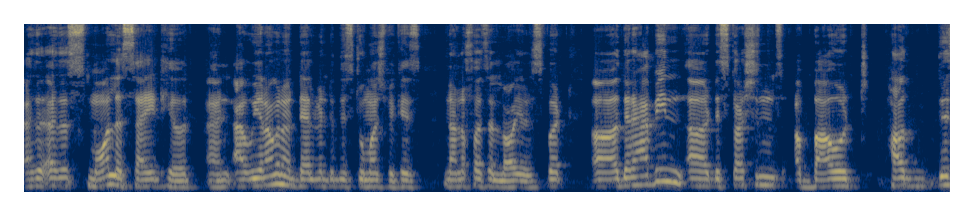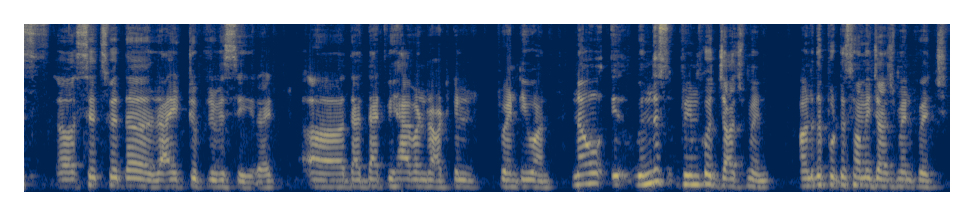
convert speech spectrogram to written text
as, a, as a small aside here, and uh, we are not going to delve into this too much because none of us are lawyers, but uh, there have been uh, discussions about how this uh, sits with the right to privacy, right? Uh, that that we have under Article 21. Now, in the Supreme Court judgment, under the Puttaswamy judgment, which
